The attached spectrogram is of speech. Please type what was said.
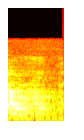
you.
